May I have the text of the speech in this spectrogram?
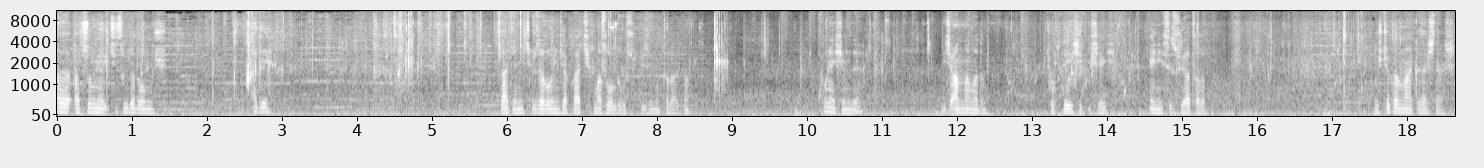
Aa, açılmıyor içi suyla dolmuş. Hadi. Zaten hiç güzel oyuncaklar çıkmaz oldu bu sürpriz yumurtalardan. Bu ne şimdi? Hiç anlamadım. Çok değişik bir şey. En iyisi suya atalım. Hoşçakalın arkadaşlar.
